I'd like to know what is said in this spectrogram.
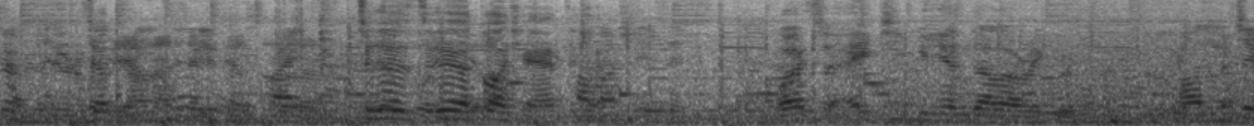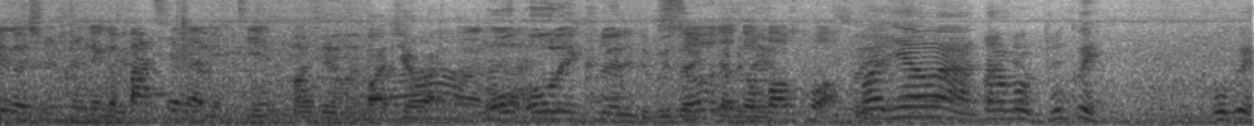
这个这个是两千七百万美金，才才不贵嘛。我们马上肯定要要要要升本价的。这个这个要多少钱？我是 eighty million dollar recruitment。好，那么这个是是那个八千万美金。八千万。八千万。All all included。所有的都包括。八千万，大伙不贵。不贵，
